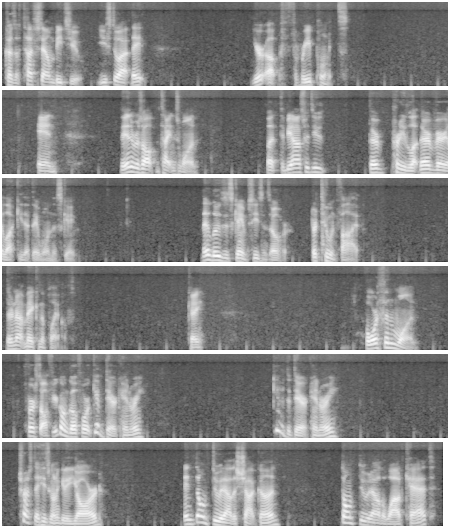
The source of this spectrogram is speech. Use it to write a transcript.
because a touchdown beats you. You still have, they. You're up three points. And the end result, the Titans won. But to be honest with you, they're pretty. They're very lucky that they won this game. They lose this game, season's over. They're two and five. They're not making the playoffs. Okay. Fourth and one. First off, you're going to go for it. Give Derrick Henry. Give it to Derrick Henry. Trust that he's going to get a yard. And don't do it out of the shotgun. Don't do it out of the wildcat.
